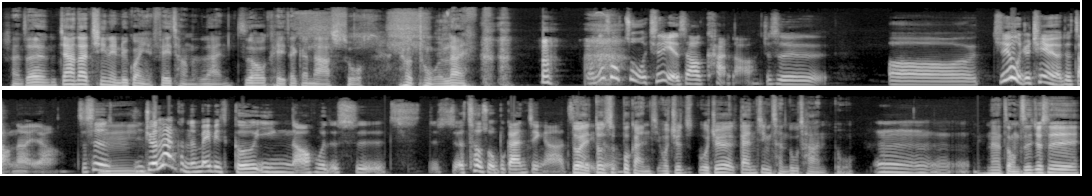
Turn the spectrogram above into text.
反正加拿大青年旅馆也非常的烂，之后可以再跟大家说有多烂。我那时候住其实也是要看啦，就是。呃，其实我觉得清远人就长那样，只是你觉得烂可能 maybe 是隔音，然后或者是厕所不干净啊。对，都是不干净。我觉得我觉得干净程度差很多。嗯嗯嗯嗯。那总之就是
